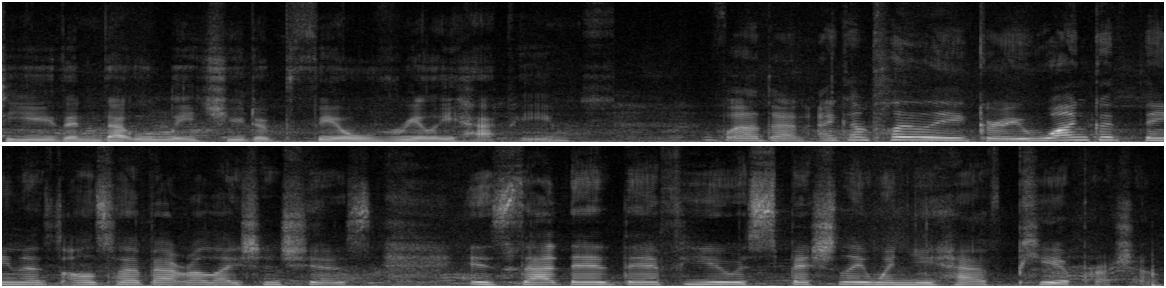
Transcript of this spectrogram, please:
to you, then that will lead you to feel really happy. Well done. I completely agree. One good thing that's also about relationships is that they're there for you, especially when you have peer pressure.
